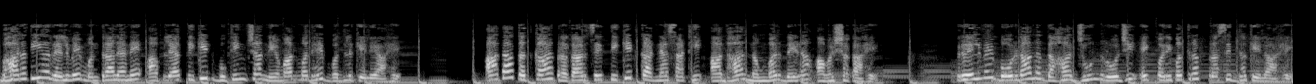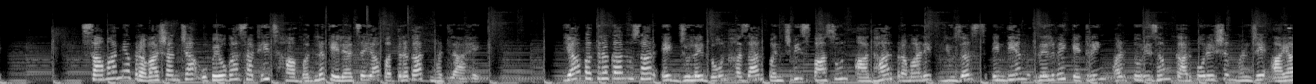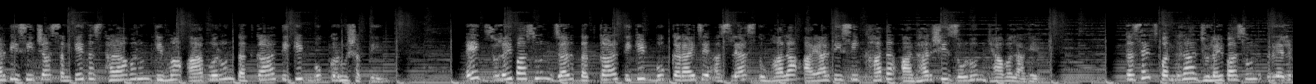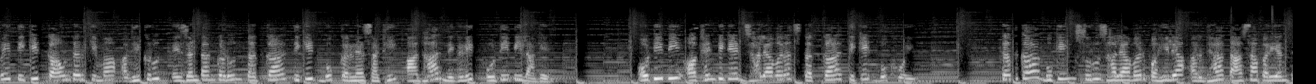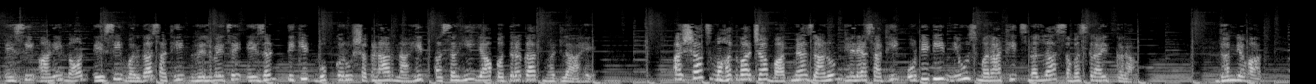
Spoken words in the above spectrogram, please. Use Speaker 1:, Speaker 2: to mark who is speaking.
Speaker 1: भारतीय रेल्वे मंत्रालयाने आपल्या तिकीट बुकिंगच्या नियमांमध्ये बदल केले आहे. आता तत्काळ प्रकारचे तिकीट काढण्यासाठी आधार नंबर देणं आवश्यक आहे. रेल्वे बोर्डानं दहा जून रोजी एक परिपत्रक प्रसिद्ध केलं आहे. सामान्य प्रवाशांच्या उपयोगासाठीच हा बदल केल्याचं या पत्रकात म्हटलं आहे. या पत्रकानुसार एक जुलै दोन हजार पंचवीसपासून आधार प्रमाणित users Indian railway catering and tourism corporation म्हणजे आयआरटीसीच्या संकेतस्थळावरून किंवा ॲपवरून तत्काळ तिकीट बुक करू शकतील. एक जुलैपासून जर तत्काळ तिकीट बुक करायचे असल्यास तुम्हाला आयआरटीसी खातं आधारशी जोडून घ्यावं लागेल. तसेच पंधरा जुलैपासून रेल्वे तिकीट काउंटर किंवा अधिकृत एजंटांकडून तत्काळ तिकीट बुक करण्यासाठी आधार निगडीत ओटीपी लागेल. ओटीपी ऑथेंटिकेट झाल्यावरच तत्काळ तिकीट बुक होईल. तत्काळ बुकिंग सुरू झाल्यावर पहिल्या अर्ध्या तासापर्यंत एसी आणि नॉन एसी वर्गासाठी रेल्वेचे एजंट तिकीट बुक करू शकणार नाहीत असंही या पत्रकात म्हटलं आहे. अशाच महत्त्वाच्या बातम्या जाणून घेण्यासाठी ओटीटी न्यूज मराठी चॅनलला सबस्क्राईब करा. धन्यवाद.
